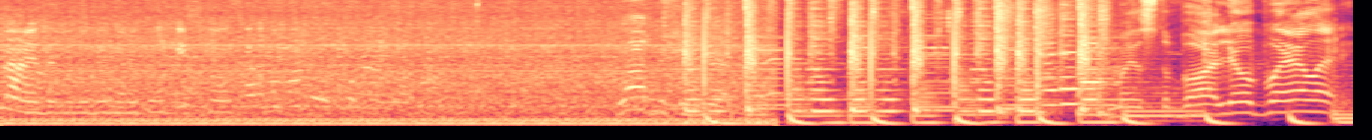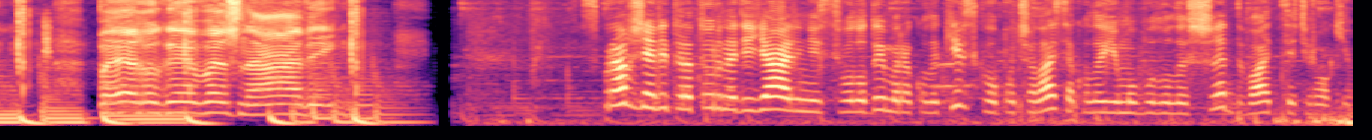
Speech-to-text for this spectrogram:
знаю, де Володимир але це допоможе. Ми з тобою любили пироги вишневі. Справжня літературна діяльність Володимира Куликівського почалася, коли йому було лише 20 років.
